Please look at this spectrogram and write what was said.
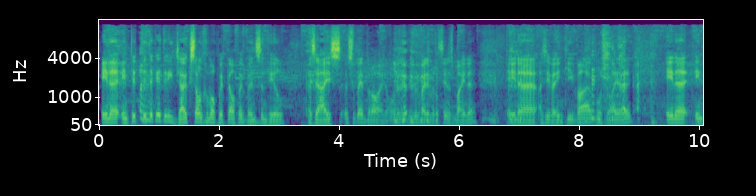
En uh, en toe toe het ek net hierdie joke song gemaak by Pel my Vincent deel. Hy sê hy is so by braai, nou onder die by die middelste is myne. En uh as die windjie waar bos waai hulle. En uh en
